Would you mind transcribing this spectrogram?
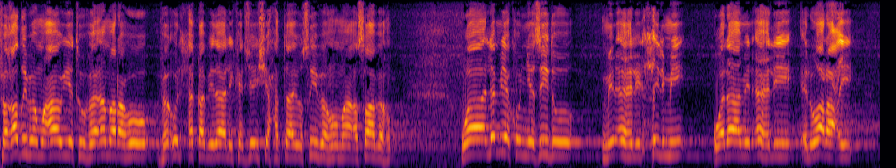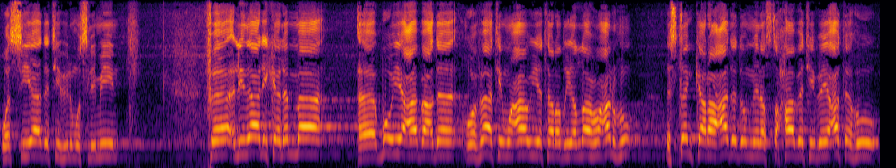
فغضب معاوية فأمره فألحق بذلك الجيش حتى يصيبه ما أصابهم. ولم يكن يزيد من أهل الحلم ولا من أهل الورع والسيادة في المسلمين. فلذلك لما بويع بعد وفاة معاوية رضي الله عنه استنكر عدد من الصحابة بيعته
